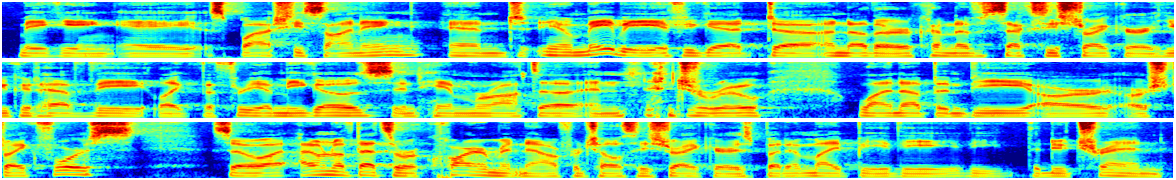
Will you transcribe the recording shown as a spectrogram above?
making a splashy signing. And you know maybe if you get uh, another kind of sexy striker you could have the like the three amigos in him Morata and, and line up and be our our strike force. So I, I, don't know if that's a requirement now for Chelsea strikers but it might be the the, the new trend.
